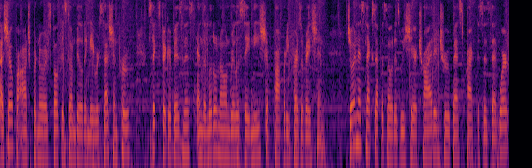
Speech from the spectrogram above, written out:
a show for entrepreneurs focused on building a recession proof, six figure business in the little known real estate niche of property preservation. Join us next episode as we share tried and true best practices that work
